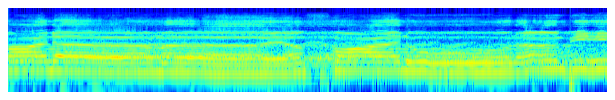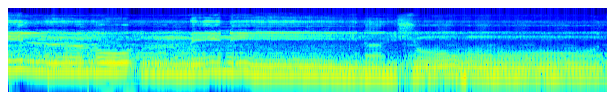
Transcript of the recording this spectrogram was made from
على ما يفعلون بالمؤمنين شهود.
